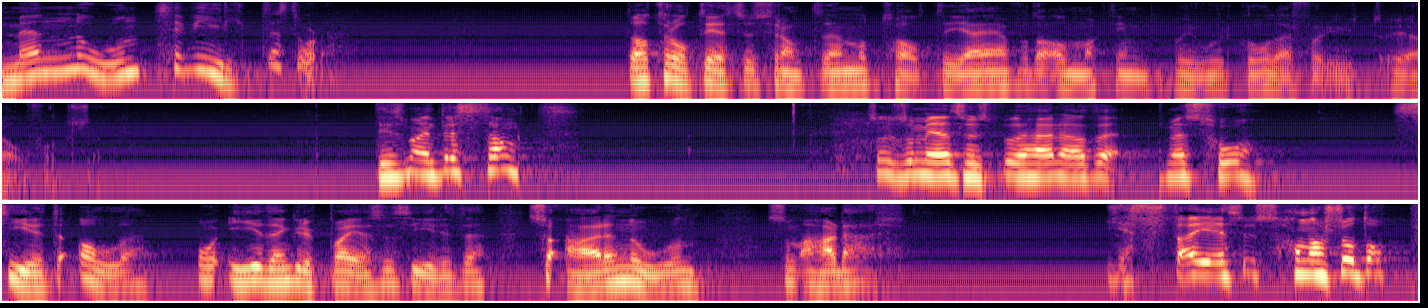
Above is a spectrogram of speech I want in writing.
Men noen tvilte, står det. Da trådte Jesus fram til dem og talte, 'Jeg har fått all makt inn på jord. Gå derfor ut og gjør alle folkeslag.' Det som er interessant, som jeg syns på det her, er at som jeg så, sier det til alle. Og i den gruppa Jesus sier det til, så er det noen som er der. Yes, det er Jesus. Han har stått opp.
